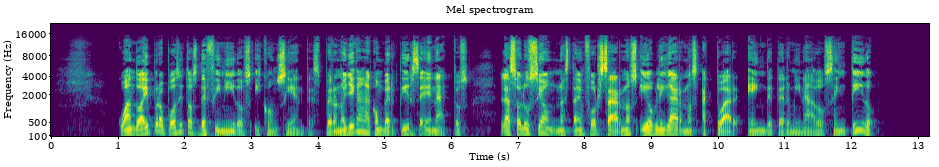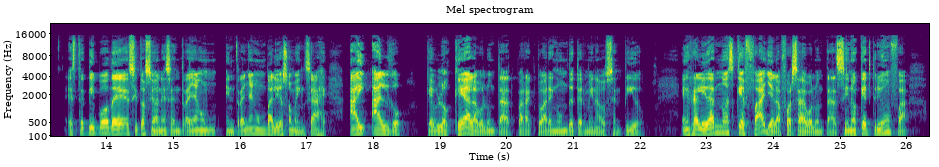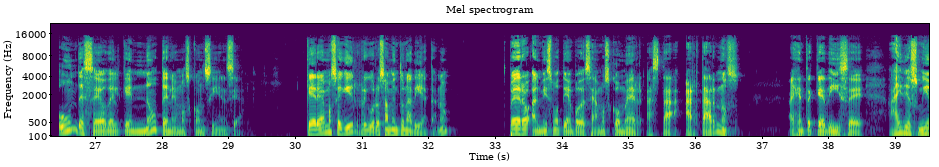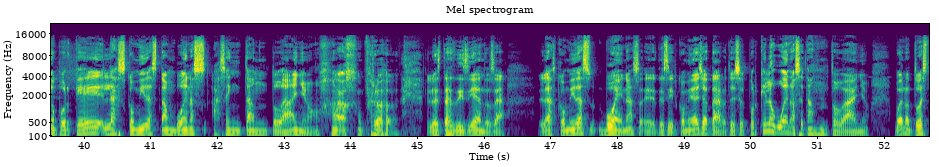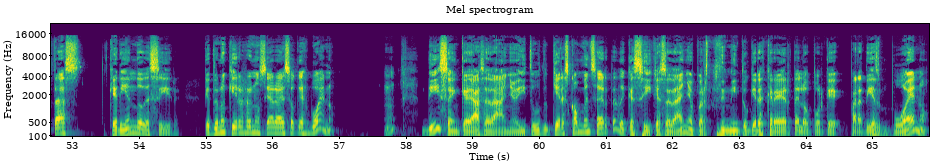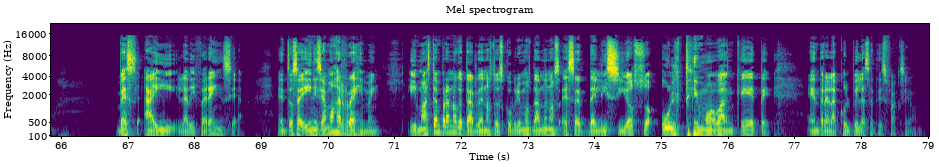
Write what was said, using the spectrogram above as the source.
Cuando hay propósitos definidos y conscientes, pero no llegan a convertirse en actos, la solución no está en forzarnos y obligarnos a actuar en determinado sentido. Este tipo de situaciones entrañan un, un valioso mensaje. Hay algo que bloquea la voluntad para actuar en un determinado sentido. En realidad no es que falle la fuerza de voluntad, sino que triunfa un deseo del que no tenemos conciencia queremos seguir rigurosamente una dieta, ¿no? Pero al mismo tiempo deseamos comer hasta hartarnos. Hay gente que dice, ay Dios mío, ¿por qué las comidas tan buenas hacen tanto daño? Pero lo estás diciendo, o sea, las comidas buenas, es decir, comida chatarra, tú dices, ¿por qué lo bueno hace tanto daño? Bueno, tú estás queriendo decir que tú no quieres renunciar a eso que es bueno. Dicen que hace daño y tú quieres convencerte de que sí, que hace daño, pero ni tú quieres creértelo porque para ti es bueno. ¿Ves ahí la diferencia? Entonces iniciamos el régimen y más temprano que tarde nos descubrimos dándonos ese delicioso último banquete entre la culpa y la satisfacción.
